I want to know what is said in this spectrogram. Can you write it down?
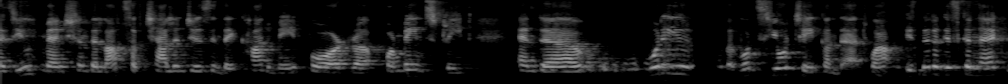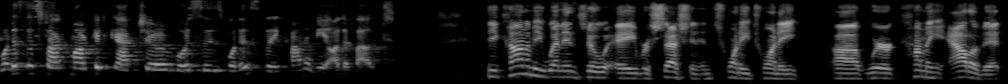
as you've mentioned, there are lots of challenges in the economy for, uh, for Main Street. And uh, what are you, what's your take on that? Well, is there a disconnect? What does the stock market capture versus what is the economy all about? The economy went into a recession in 2020. Uh, we're coming out of it.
